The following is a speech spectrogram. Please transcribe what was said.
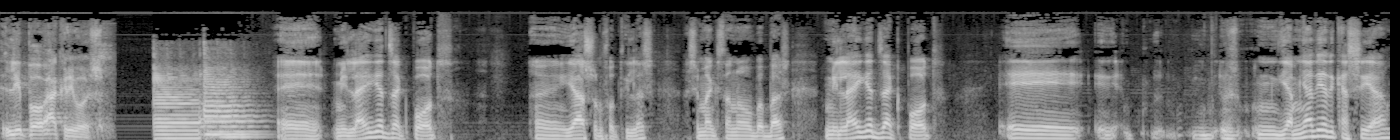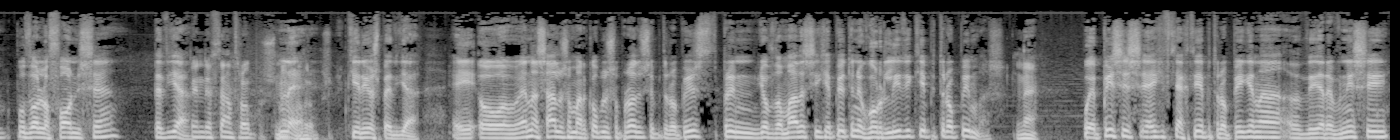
λοιπόν ακριβώς Ε, μιλάει για jackpot. Ε, η Άσον Φωτήλα, Ασημάκης ήταν ο μπαμπάς. Μιλάει για jackpot. Ε, ε, για μια διαδικασία που δολοφόνησε παιδιά. 57 ανθρώπους. Ναι, κυρίως παιδιά. Ε, ο ένας άλλος, ο Μαρκόπουλος, ο πρόεδρος της Επιτροπής, πριν δύο εβδομάδες είχε πει ότι είναι γουρλίδικη η Επιτροπή μας. Ναι. Που επίσης έχει φτιαχτεί η Επιτροπή για να διερευνήσει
